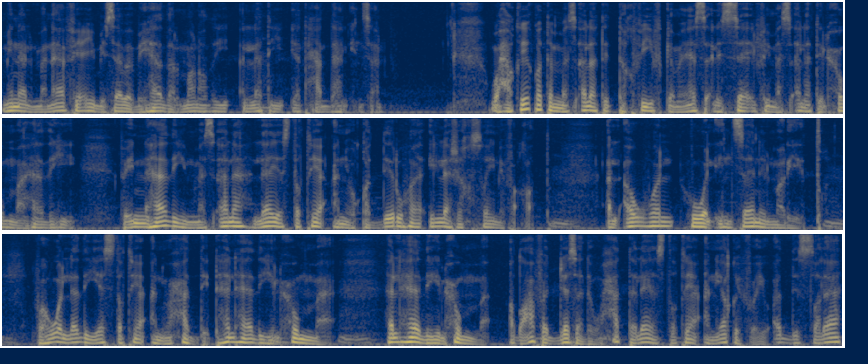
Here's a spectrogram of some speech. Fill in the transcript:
من المنافع بسبب هذا المرض التي يتحدها الإنسان. وحقيقة مسألة التخفيف كما يسأل السائل في مسألة الحمى هذه فإن هذه المسألة لا يستطيع أن يقدرها إلا شخصين فقط. الأول هو الإنسان المريض فهو الذي يستطيع أن يحدد هل هذه الحمى هل هذه الحمى أضعفت جسده حتى لا يستطيع أن يقف ويؤدي الصلاة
